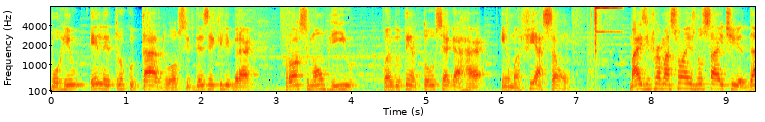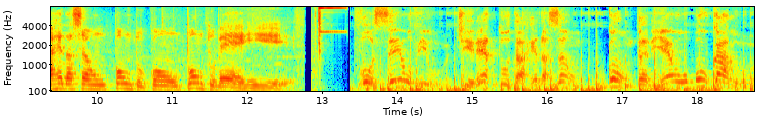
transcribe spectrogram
morreu eletrocutado ao se desequilibrar próximo a um rio quando tentou se agarrar em uma fiação. Mais informações no site da redação.com.br. Você ouviu direto da redação com Daniel Bolcaro.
